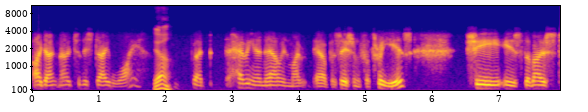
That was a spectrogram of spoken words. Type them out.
I don't know to this day why. Yeah. But having her now in my our possession for three years, she is the most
